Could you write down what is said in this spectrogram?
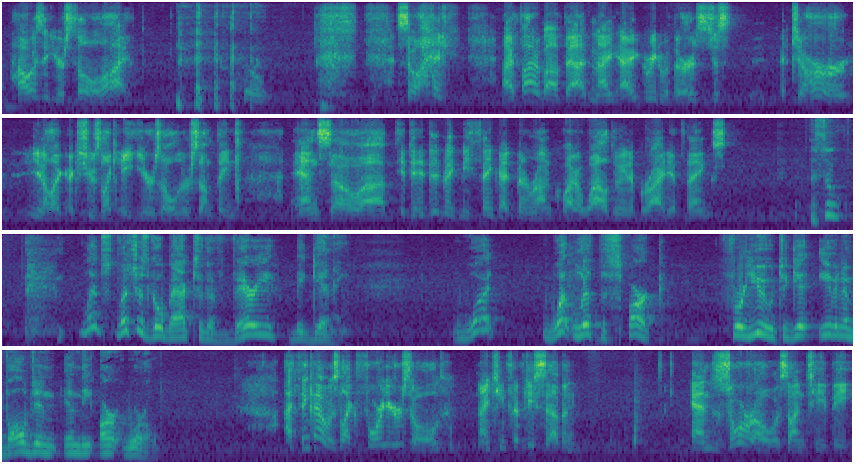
how is it you're still alive?" so, so I I thought about that, and I, I agreed with her. It's just to her, you know, like she was like eight years old or something. And so uh, it, it did make me think I'd been around quite a while doing a variety of things. So, let's let's just go back to the very beginning. What what lit the spark for you to get even involved in in the art world? I think I was like four years old, 1957, and Zorro was on TV,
